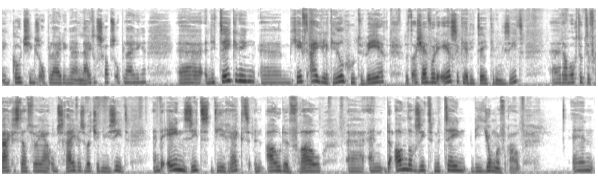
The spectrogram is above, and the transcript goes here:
in coachingsopleidingen en leiderschapsopleidingen. En die tekening ehm, geeft eigenlijk heel goed weer dat als jij voor de eerste keer die tekening ziet, dan wordt ook de vraag gesteld van ja, omschrijf eens wat je nu ziet. En de een ziet direct een oude vrouw uh, en de ander ziet meteen die jonge vrouw. En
